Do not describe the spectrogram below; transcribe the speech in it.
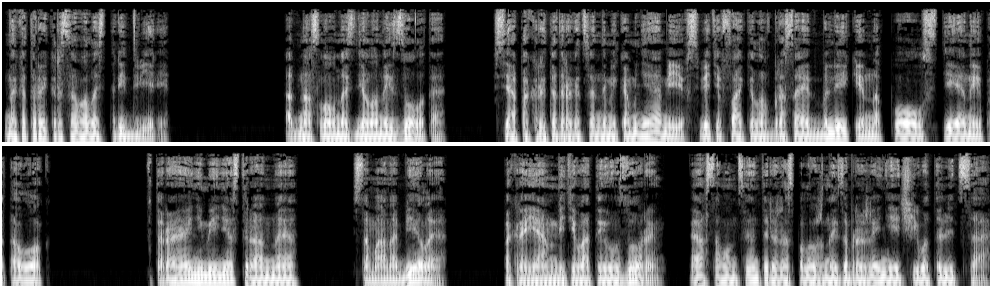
на которой красовалось три двери. Одна словно сделана из золота, вся покрыта драгоценными камнями и в свете факелов бросает блики на пол, стены и потолок. Вторая не менее странная. Сама она белая, по краям витеватые узоры, а в самом центре расположено изображение чьего-то лица.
